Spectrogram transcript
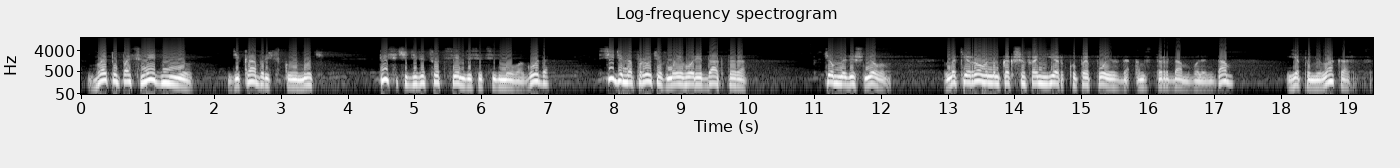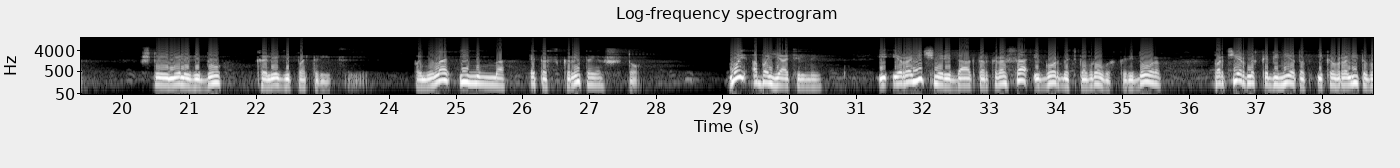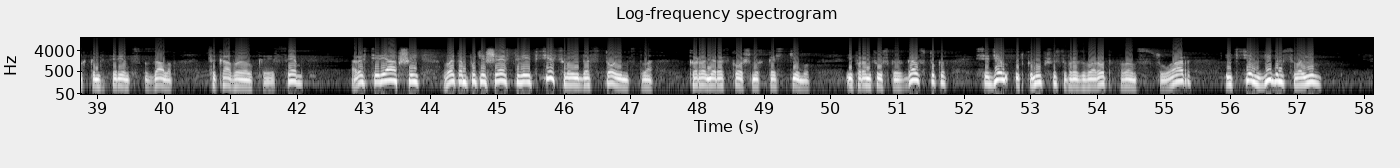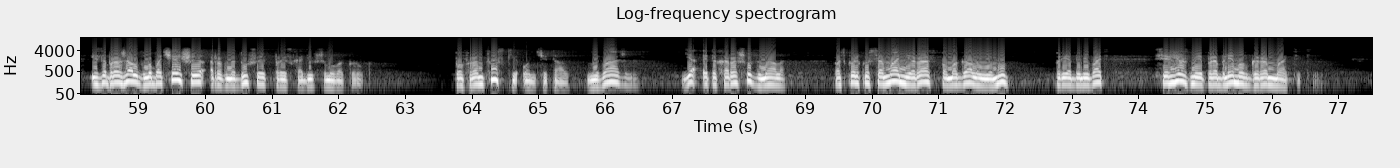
в эту последнюю декабрьскую ночь 1977 года, сидя напротив моего редактора в темно-вишневом, лакированном как шифоньер купе поезда Амстердам-Волендам, я поняла, кажется, что имели в виду коллеги Патриции. Поняла именно это скрытое что. Мой обаятельный и ироничный редактор, краса и гордость ковровых коридоров, портьерных кабинетов и ковролитовых конференц-залов ЦК ВЛКСМ – растерявший в этом путешествии все свои достоинства, кроме роскошных костюмов и французских галстуков, сидел, уткнувшись в разворот франсуар и всем видом своим изображал глубочайшее равнодушие к происходившему вокруг. По-французски он читал, неважно. Я это хорошо знала, поскольку сама не раз помогала ему преодолевать серьезные проблемы в грамматике.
